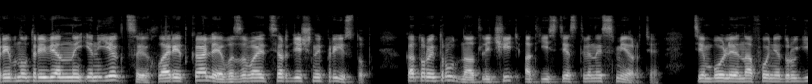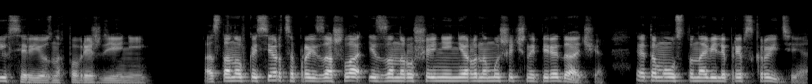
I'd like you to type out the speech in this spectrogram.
При внутривенной инъекции хлорид калия вызывает сердечный приступ, который трудно отличить от естественной смерти, тем более на фоне других серьезных повреждений. Остановка сердца произошла из-за нарушения нервно-мышечной передачи. Это мы установили при вскрытии.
